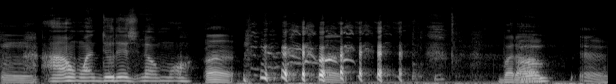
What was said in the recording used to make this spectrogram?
Mm. I don't want to do this no more. Word. Word. But um, Um, yeah.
